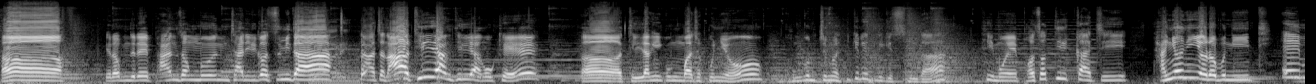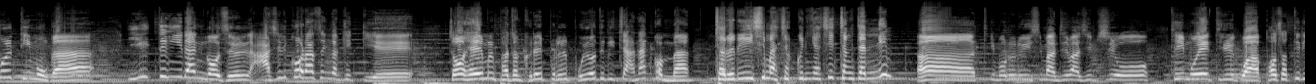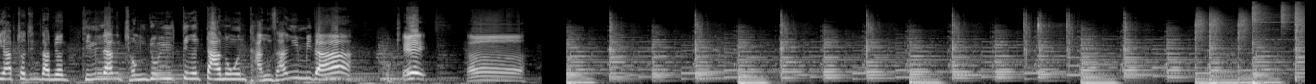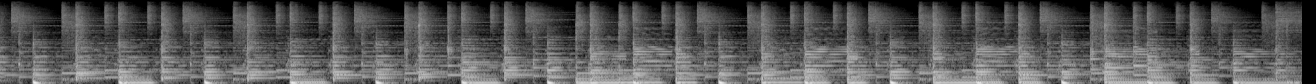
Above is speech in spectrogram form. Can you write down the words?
아, 여러분들의 반성문 잘 읽었습니다. 아, 자, 아, 딜량, 딜량, 오케이. 어, 딜량이 궁금하셨군요. 궁금증을 해결해드리겠습니다. 티모의 버섯딜까지 당연히 여러분이 해물 티모가 1등이란 것을 아실 거라 생각했기에 저 해물파전 그래프를 보여드리지 않았건만. 저를 의심하셨군요, 시청자님. 아 티모를 의심하지 마십시오. 티모의 딜과 버섯딜이 합쳐진다면 딜량 정조 1등은 따놓은 당상입니다. 오케이. 아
